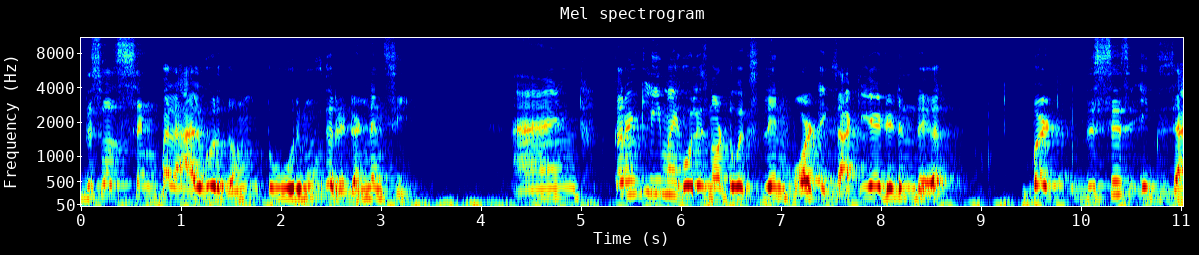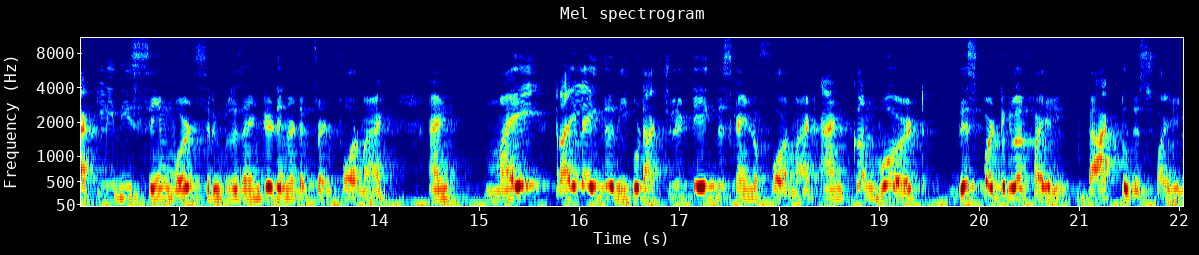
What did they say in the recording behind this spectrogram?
this was simple algorithm to remove the redundancy. And currently my goal is not to explain what exactly I did in there but this is exactly these same words represented in a different format. And my trie library could actually take this kind of format and convert this particular file back to this file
